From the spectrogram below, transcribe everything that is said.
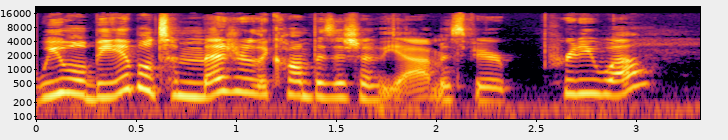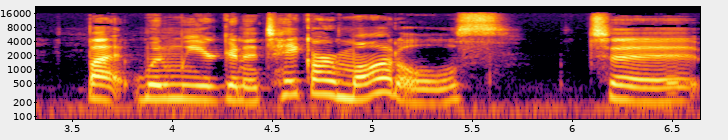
We will be able to measure the composition of the atmosphere pretty well, but when we are going to take our models to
